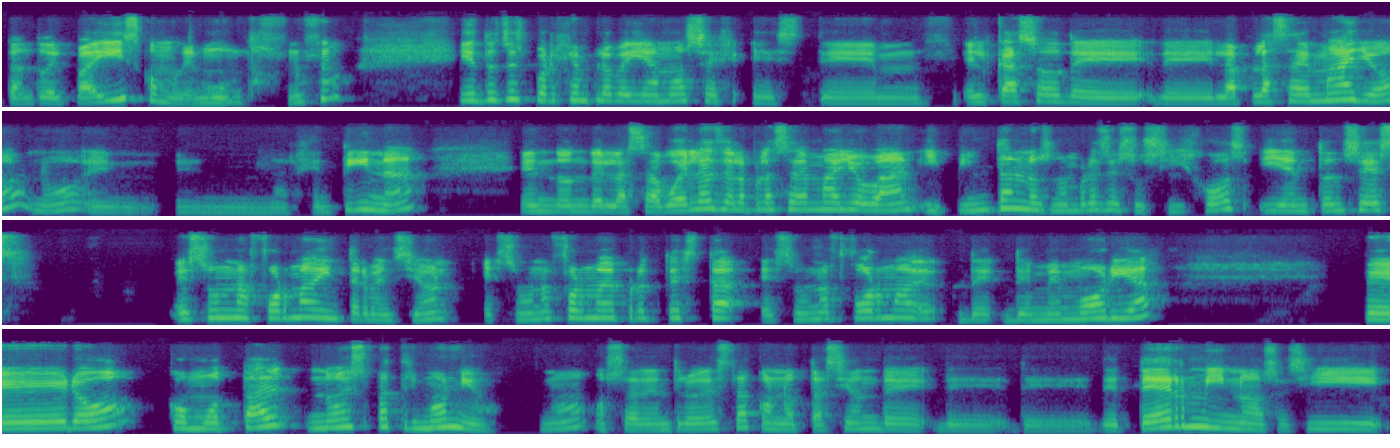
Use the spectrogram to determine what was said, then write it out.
tanto del país como del mundo, ¿no? Y entonces, por ejemplo, veíamos este, el caso de, la Plaza de Mayo, ¿no? En, en Argentina, en donde las abuelas de la Plaza de Mayo van y pintan los nombres de sus hijos y entonces es una forma de intervención, es una forma de protesta, es una forma de, memoria, pero como tal no es patrimonio, ¿no? O sea, dentro de esta connotación de, términos así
